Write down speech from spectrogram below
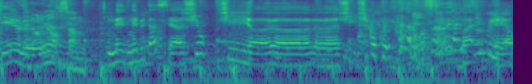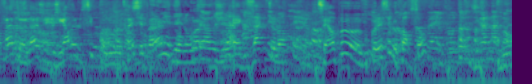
qui est le... Dans le nord, Sam. Ne- Nebuta, c'est à Shio, Shi, euh, euh, euh, Shi- Shikoku. Ouais. Et en fait, là, j'ai- gardé le site pour vous montrer. C'est pas là, il y a des Pourquoi- lanternes géantes Exactement. C'est un peu. euh, Vous connaissez le corso? Non.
